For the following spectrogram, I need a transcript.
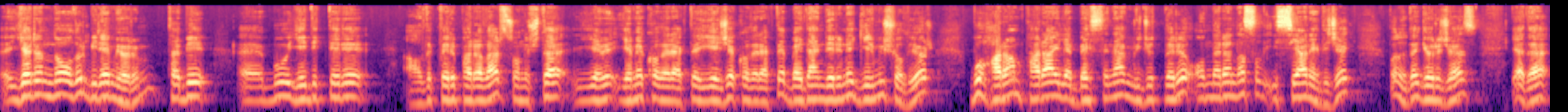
e, yarın ne olur bilemiyorum. Tabii e, bu yedikleri aldıkları paralar sonuçta yemek olarak da yiyecek olarak da bedenlerine girmiş oluyor. Bu haram parayla beslenen vücutları onlara nasıl isyan edecek bunu da göreceğiz. Ya da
